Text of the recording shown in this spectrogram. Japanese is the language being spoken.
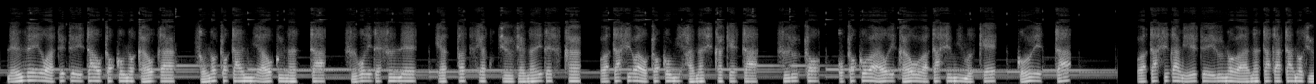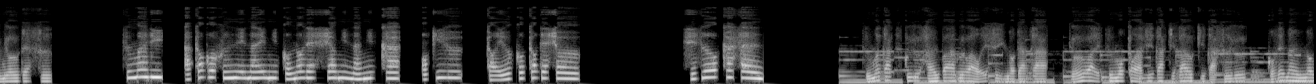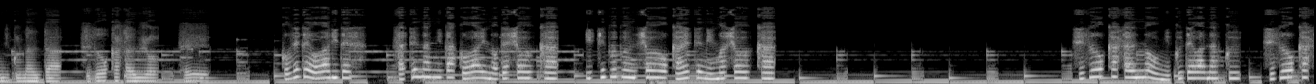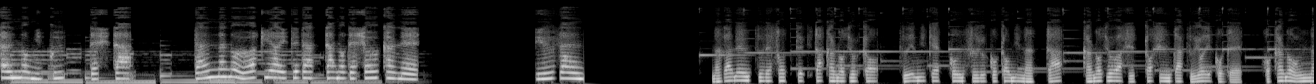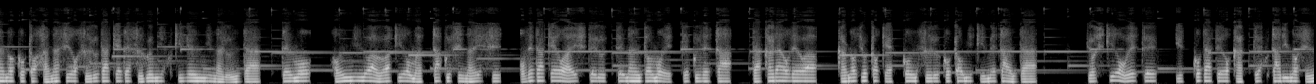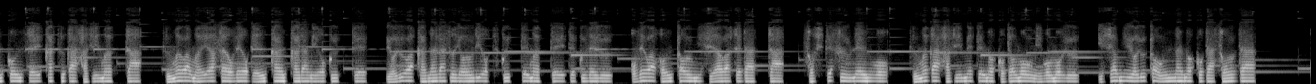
年齢を当てていた男の顔が、その途端に青くなった。すごいですね。百発百中じゃないですか。私は男に話しかけた。すると、男は青い顔を私に向け、こう言った。私が見えているのはあなた方の寿命です。つまり、あと5分以内にこの列車に何か、起きる、ということでしょう。静岡さん。妻が作るハンバーグは美味しいのだが、今日はいつもと味が違う気がする。これ何の肉なんだ静岡さんよ、へえ。これで終わりです。さて何が怖いのでしょうか？一部文章を変えてみましょうか。静岡さんのお肉ではなく、静岡さんの肉、でした。旦那の浮気相手だったのでしょうかね？流産。長年連れ添ってきた彼女と、ついに結婚することになった。彼女は嫉妬心が強い子で、他の女の子と話をするだけですぐに不機嫌になるんだ。でも、本人は浮気を全くしないし、俺だけを愛してるって何度も言ってくれた。だから俺は、彼女と結婚することに決めたんだ。挙式を終えて、一戸建てを買って二人の新婚生活が始まった。妻は毎朝俺を玄関から見送って、夜は必ず料理を作って待っていてくれる。俺は本当に幸せだった。そして数年後、妻が初めての子供を身ごもる。医者によると女の子だそうだ。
